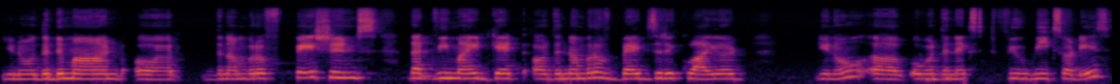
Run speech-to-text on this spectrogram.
you know the demand or the number of patients that we might get or the number of beds required you know uh, over the next few weeks or days.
